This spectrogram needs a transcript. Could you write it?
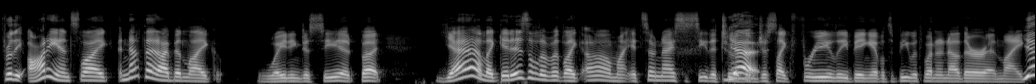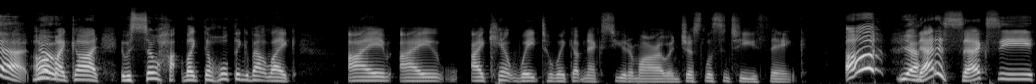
for the audience, like not that I've been like waiting to see it, but yeah, like it is a little bit like oh my, it's so nice to see the two of them just like freely being able to be with one another and like Yeah. oh no, my god, it was so hot. Like the whole thing about like I I I can't wait to wake up next to you tomorrow and just listen to you think. Yeah. That is sexy.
